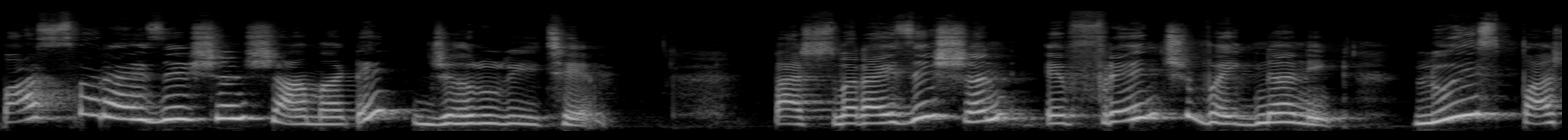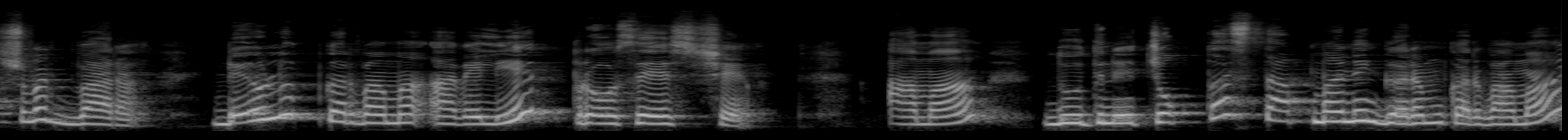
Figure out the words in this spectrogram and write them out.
પાસ્વરાઇઝેશન શા માટે જરૂરી છે? પાસ્વરાઇઝેશન એ ફ્રેન્ચ વૈજ્ઞાનિક લુઈસ પાશ્વર દ્વારા ડેવલપ કરવામાં આવેલી એક પ્રોસેસ છે. આમાં દૂધને ચોક્કસ તાપમાને ગરમ કરવામાં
